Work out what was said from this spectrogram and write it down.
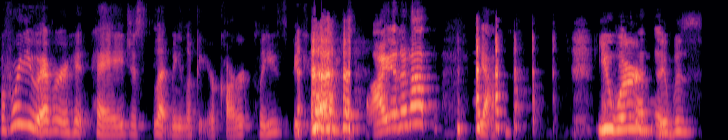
before you ever hit pay, just let me look at your cart, please, because I'm just buying it up. Yeah. You were the- it was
